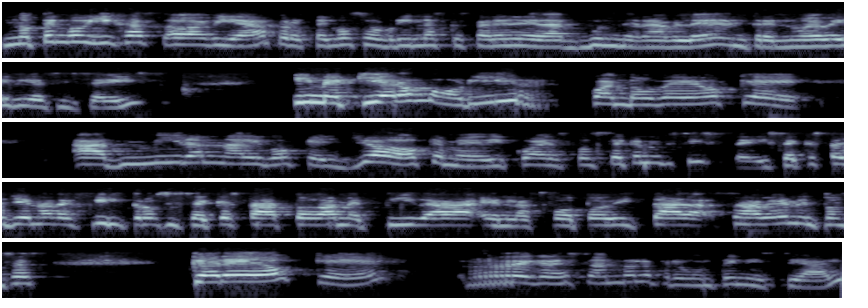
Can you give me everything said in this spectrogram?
No tengo hijas todavía, pero tengo sobrinas que están en edad vulnerable, entre 9 y 16, y me quiero morir cuando veo que admiran algo que yo, que me dedico a esto, sé que no existe y sé que está llena de filtros y sé que está toda metida en las fotos editadas, ¿saben? Entonces, creo que, regresando a la pregunta inicial,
